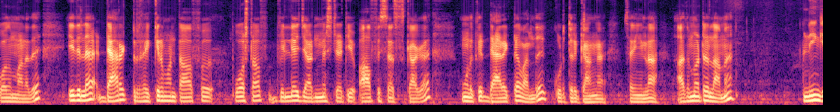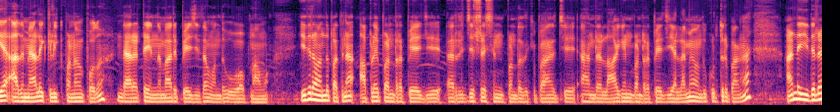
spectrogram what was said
போதுமானது. இதில் direct recruitment of post of village administrative ஆஃபீஸர்ஸ்க்காக உங்களுக்கு டேரெக்டாக வந்து கொடுத்துருக்காங்க. சரிங்களா? அது மட்டும் இல்லாமல் நீங்கள் அது மேலே கிளிக் பண்ண போதும். டேரெக்டாக இந்த மாதிரி பேஜ் தான் வந்து ஓப்பன் ஆகும். இதில் வந்து பார்த்தீங்கன்னா அப்ளை பண்ணுற பேஜ் ரிஜிஸ்ட்ரேஷன் பண்ணுறதுக்கு பேஜ் அண்ட் லாகின் பண்ணுற பேஜ் எல்லாமே வந்து கொடுத்துருப்பாங்க. அண்ட் இதில்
